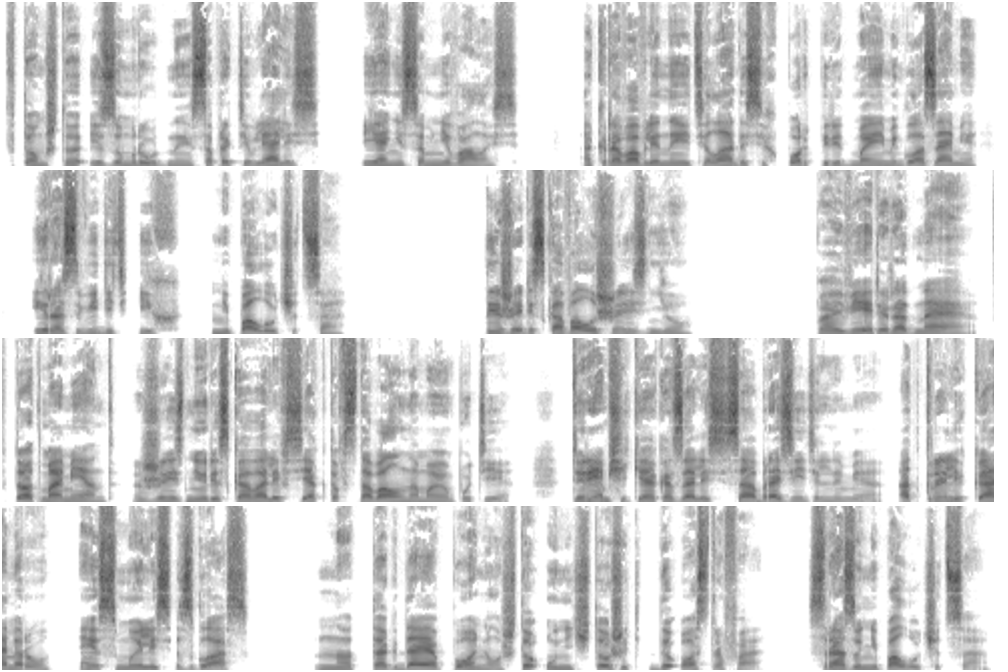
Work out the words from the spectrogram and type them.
В том, что изумрудные сопротивлялись, я не сомневалась. Окровавленные тела до сих пор перед моими глазами, и развидеть их не получится. Ты же рисковал жизнью. Поверь, родная, в тот момент жизнью рисковали все, кто вставал на моем пути. Тюремщики оказались сообразительными, открыли камеру и смылись с глаз. Но тогда я понял, что уничтожить Де Острова сразу не получится.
